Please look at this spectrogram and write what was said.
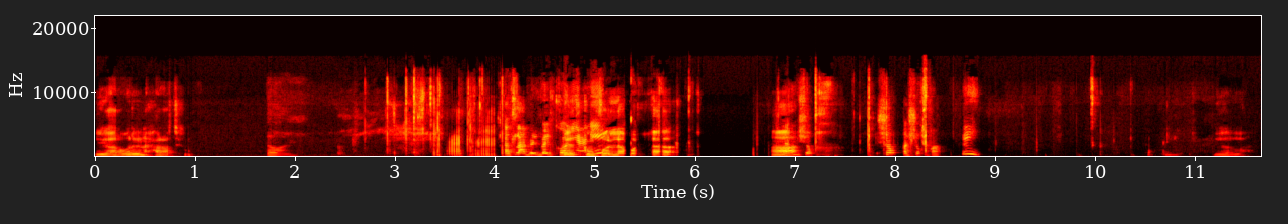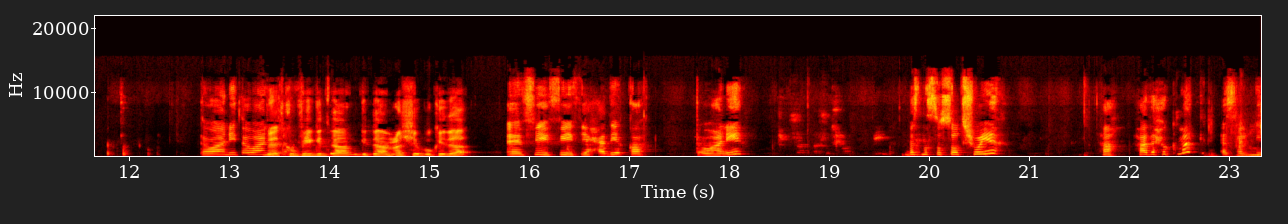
يلا ورينا حارتكم. ثواني أطلع بالبلكون بيتكم يعني؟ فله ولا ها؟ شقة شقة. اي يلا. ثواني ثواني بيتكم في قدام قدام عشب وكذا؟ إيه، في في في حديقة. ثواني بس نص الصوت شوية. ها هذا حكمك؟ اسهل مني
